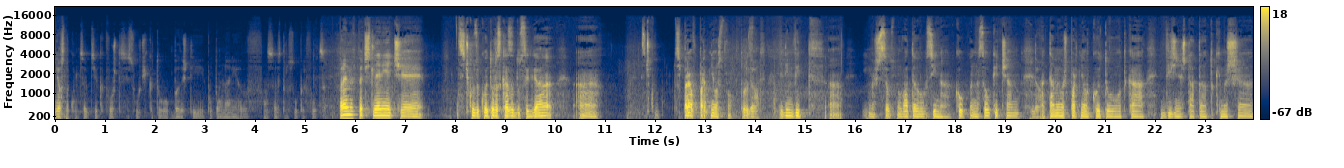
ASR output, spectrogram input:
ясна концепция какво ще се случи като бъдещи попълнения в Ancestral Superfoods. Прави ми впечатление, че всичко, за което разказа до сега, всичко си правил в партньорство. Тоест, да. един вид а, имаш съосновател си на, на Soul Kitchen, да. а там имаш партньор, който така движи нещата, тук имаш а,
